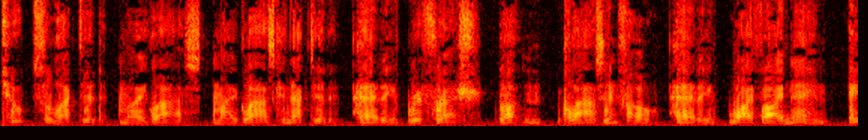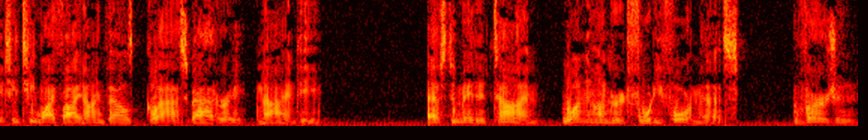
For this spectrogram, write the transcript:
Two. Selected. My glass. My glass connected. Heading. Refresh. Button. Glass info. Heading. Wi-Fi name. ATT Wi-Fi 9000. Glass battery. 90. Estimated time. 144 minutes. Version.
